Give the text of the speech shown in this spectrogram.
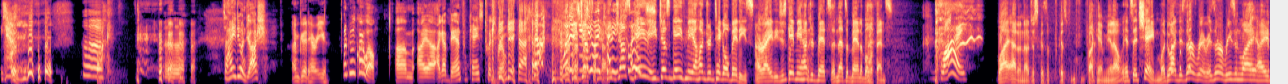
yeah. Uh, Fuck. uh, So how you doing, Josh? I'm good. How are you? I'm doing quite well. Um, I uh, I got banned from Kenny's Twitch room. yeah. what did you just, do at he just Twitch? gave he just gave me a hundred tiggle bitties. All right, he just gave me a hundred bits, and that's a bannable offense. Why? Why? I don't know. Just because because fuck him. You know, it's it's Shane. What do I? Is there a, is there a reason why I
